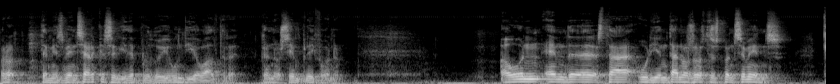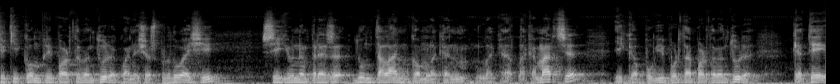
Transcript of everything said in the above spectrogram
Però també és ben cert que s'havia de produir un dia o altre, que no sempre hi fonen a on hem d'estar orientant els nostres pensaments? Que qui compri PortAventura quan això es produeixi sigui una empresa d'un talant com la que, la, que, la que marxa i que pugui portar PortAventura, que té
